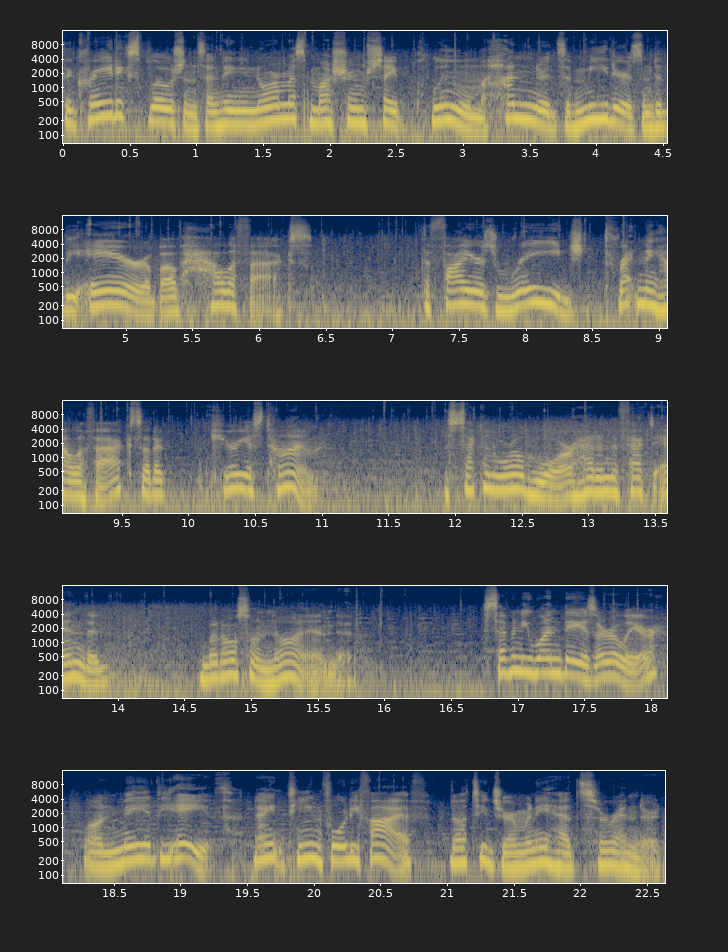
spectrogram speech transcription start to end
The great explosion sent an enormous mushroom shaped plume hundreds of meters into the air above Halifax. The fires raged, threatening Halifax at a curious time. The Second World War had in effect ended, but also not ended. 71 days earlier, on May the 8th, 1945, Nazi Germany had surrendered.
